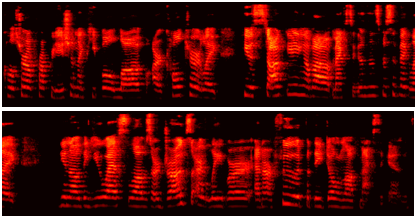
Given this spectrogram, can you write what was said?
cultural appropriation like people love our culture like he was talking about Mexicans in specific, like you know, the U.S. loves our drugs, our labor, and our food, but they don't love Mexicans.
